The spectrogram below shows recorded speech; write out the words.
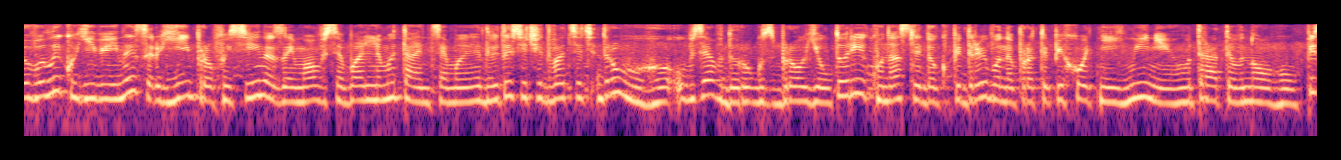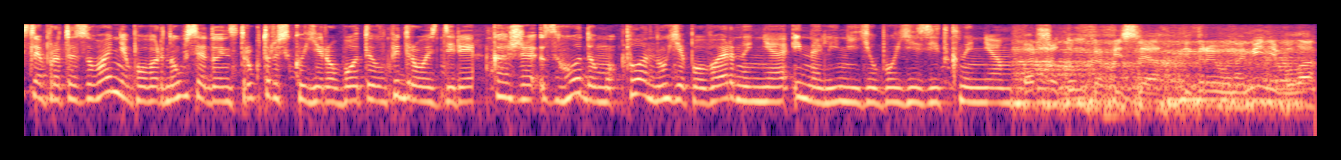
До великої війни Сергій професійно займався бальними танцями. 2022-го узяв до рук зброю. Торік, унаслідок підриву на протипіхотній міні, втратив ногу. Після протезування повернувся до інструкторської роботи у підрозділі. каже, згодом планує повернення і на лінію боєзіткнення. Перша думка після підриву на міні була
